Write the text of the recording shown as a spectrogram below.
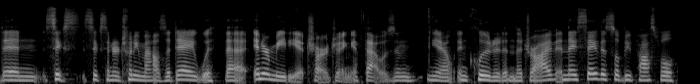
than six, 620 miles a day with the intermediate charging if that was in, you know included in the drive and they say this will be possible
